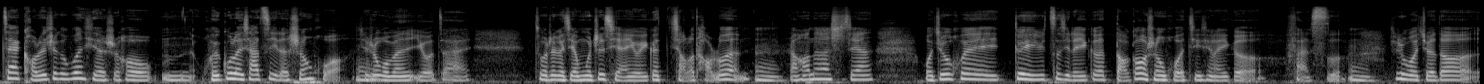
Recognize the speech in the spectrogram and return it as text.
在考虑这个问题的时候，嗯，回顾了一下自己的生活。其实嗯我们有在做这个节目之前有一个小的讨论，嗯然后那段时间我就会对于自己的一个祷告生活进行了一个反思。嗯就是我觉得，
